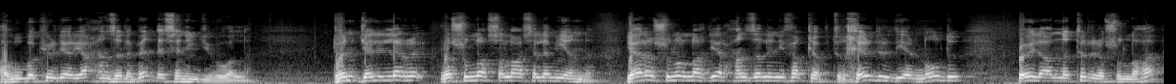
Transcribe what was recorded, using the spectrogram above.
Abu Bakır diyor ya Hanzala ben de senin gibi valla. Dön gelirler Resulullah sallallahu aleyhi ve sellem'in yanına. Ya Resulullah diyor Hanzala nifak yaptır. Hayırdır diyor ne oldu? Öyle anlatır Resulullah'a.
